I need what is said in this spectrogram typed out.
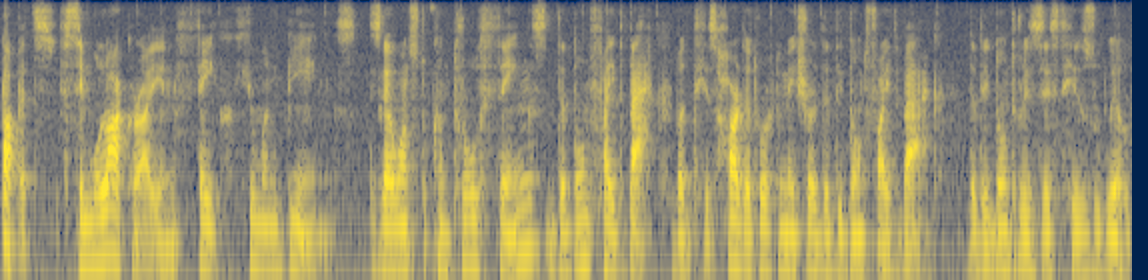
puppets, simulacra, in fake human beings. This guy wants to control things that don't fight back, but he's hard at work to make sure that they don't fight back. That they don't resist his will.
